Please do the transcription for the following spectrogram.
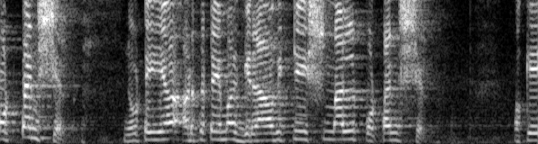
പൊട്ടൻഷ്യൽ നോട്ട് ചെയ്യുക അടുത്ത time gravitational potential okay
